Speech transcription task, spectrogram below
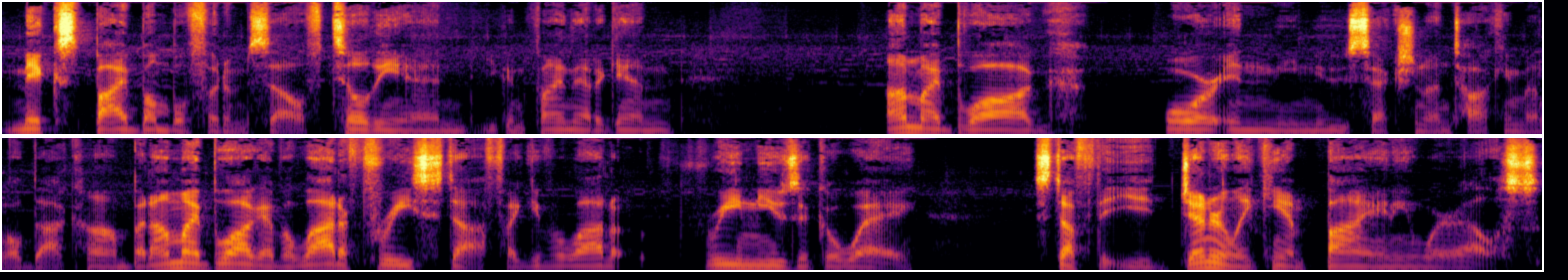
mixed by Bumblefoot himself till the end. You can find that again on my blog or in the news section on talkingmetal.com. But on my blog, I have a lot of free stuff. I give a lot of free music away, stuff that you generally can't buy anywhere else.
